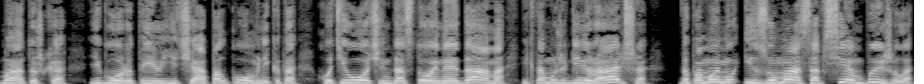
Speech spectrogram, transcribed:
Матушка Егора-то Ильича, полковника-то, хоть и очень достойная дама, и к тому же генеральша, да, по-моему, из ума совсем выжила,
